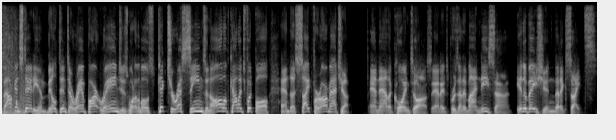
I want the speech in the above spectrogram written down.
Falcon Stadium, built into Rampart Range, is one of the most picturesque scenes in all of college football and the site for our matchup. And now the coin toss, and it's presented by Nissan. Innovation that excites.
